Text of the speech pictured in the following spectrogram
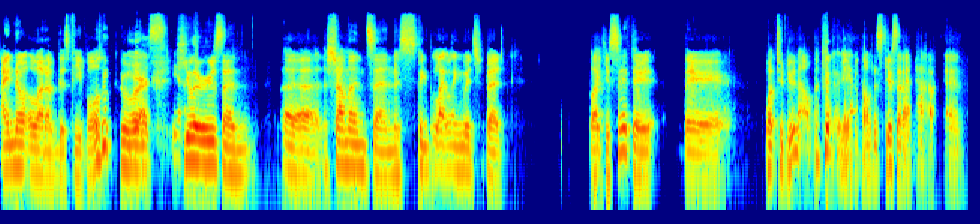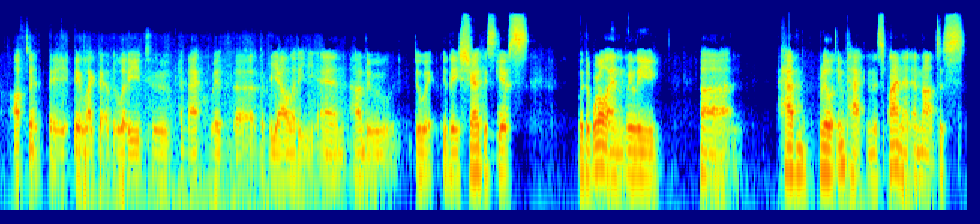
I know a lot of these people who are yes yeah. healers and uh, shamans and speak the light language, but like you said, they they're what to do now. Yeah. all the skills that I have, and often they they lack the ability to connect with uh, the reality and how to do it. Do they share these gifts with the world and really uh, have real impact in this planet and not just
